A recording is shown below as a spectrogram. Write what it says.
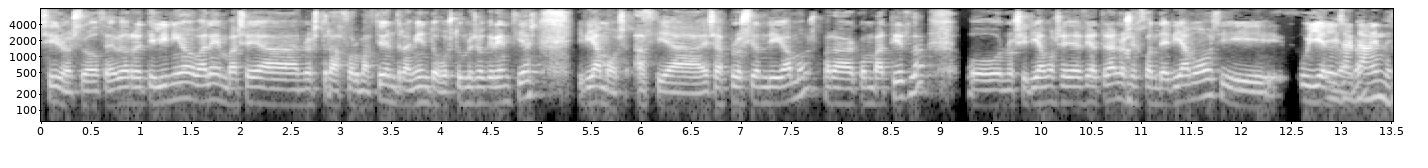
Sí, nuestro cerebro rectilíneo, ¿vale? En base a nuestra formación, entrenamiento, costumbres o creencias, iríamos hacia esa explosión, digamos, para combatirla, o nos iríamos hacia atrás, nos esconderíamos y huyendo. Exactamente,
